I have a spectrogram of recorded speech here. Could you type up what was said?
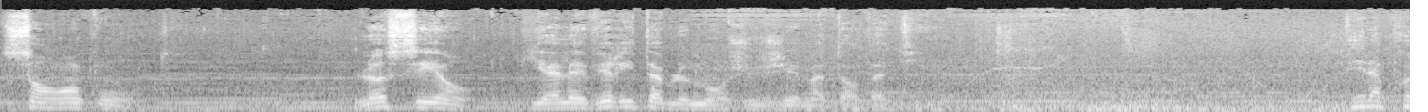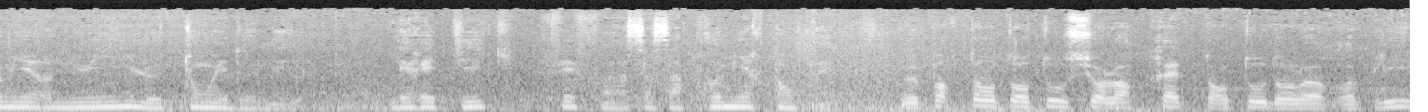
sans rencontre. L'océan qui allait véritablement juger ma tentative. Dès la première nuit, le ton est donné. L'hérétique fait face à sa première tempête. Me portant tantôt sur leur crête, tantôt dans leur repli,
